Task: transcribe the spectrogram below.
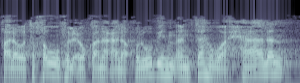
قال وتخوف العقلاء على قلوبهم أن تهوى حالا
